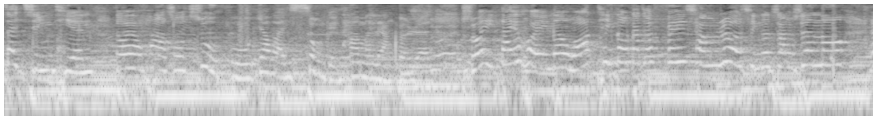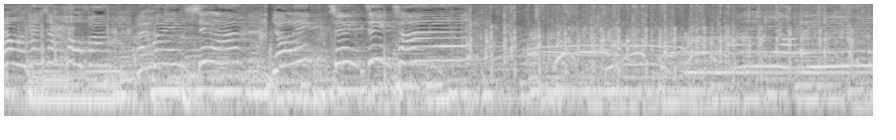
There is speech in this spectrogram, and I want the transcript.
在今天都要化作祝福，要来送给他们两个人。所以待会呢，我要听到大家非常热情的掌声哦。让我们看向后方，来欢迎新郎有林，请进场。欢迎有林。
